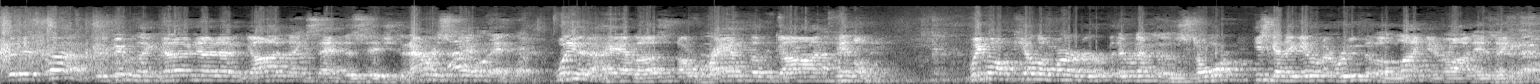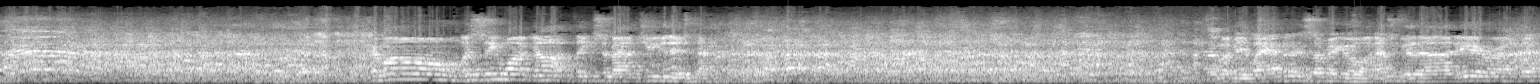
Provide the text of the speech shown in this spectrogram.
But it's rough because people think, no, no, no, God makes that decision. And I respect that. We ought to have us a wrath of God penalty. We won't kill a murderer, but every time there's a storm, he's got to get on the roof of a lightning rod, isn't he? Come on, let's see what God thinks about you this time. Of you laughing and some of you going, that's a good idea right there.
